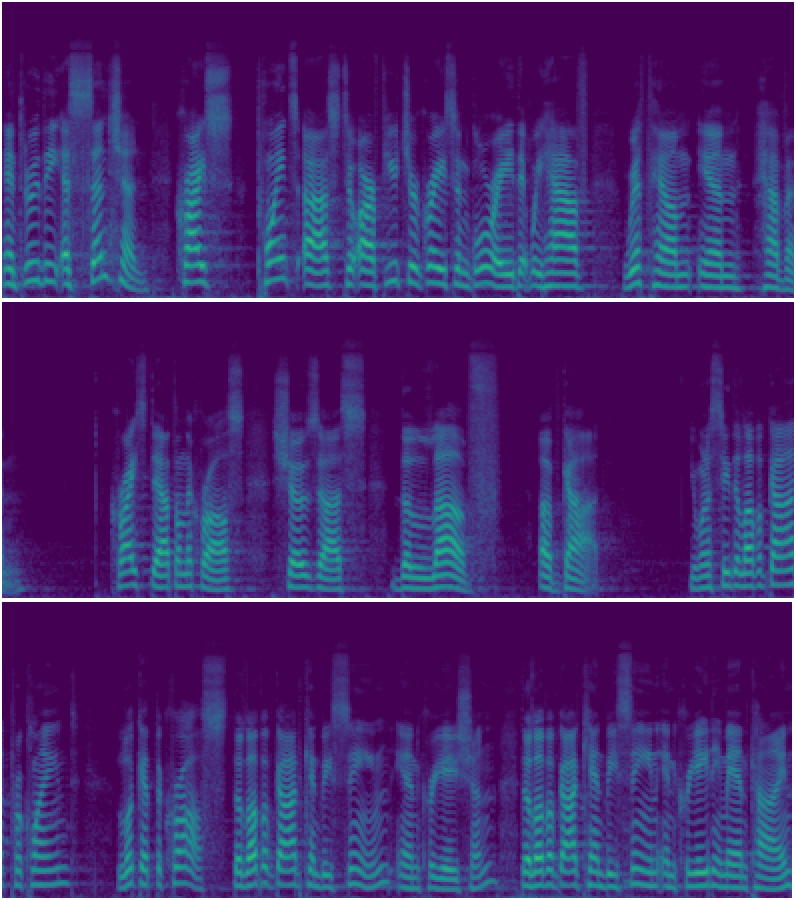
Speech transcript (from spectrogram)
And through the ascension, Christ points us to our future grace and glory that we have with him in heaven. Christ's death on the cross shows us the love of God. You want to see the love of God proclaimed? Look at the cross. The love of God can be seen in creation. The love of God can be seen in creating mankind.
